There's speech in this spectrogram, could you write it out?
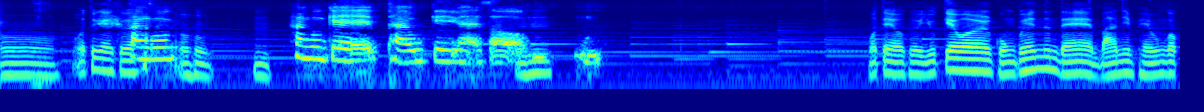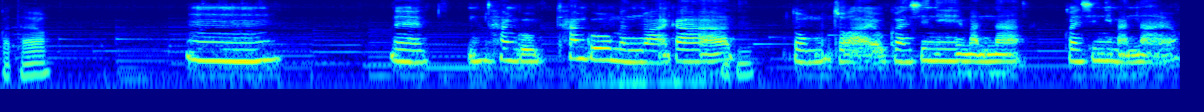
어, 어떻게 그 한국- 하, 어, 한국에 배우기 위해서, 음. 음, 어때요? 그 6개월 공부했는데 많이 배운 것 같아요? 음, 네, 음, 한국, 한국 문화가 음. 너무 좋아요. 관심이 많나, 관심이 많나요?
